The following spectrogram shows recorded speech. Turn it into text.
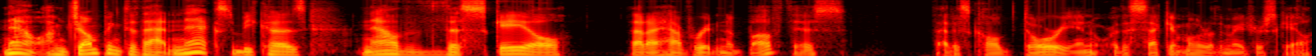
Now I'm jumping to that next because now the scale that I have written above this that is called Dorian, or the second mode of the major scale,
